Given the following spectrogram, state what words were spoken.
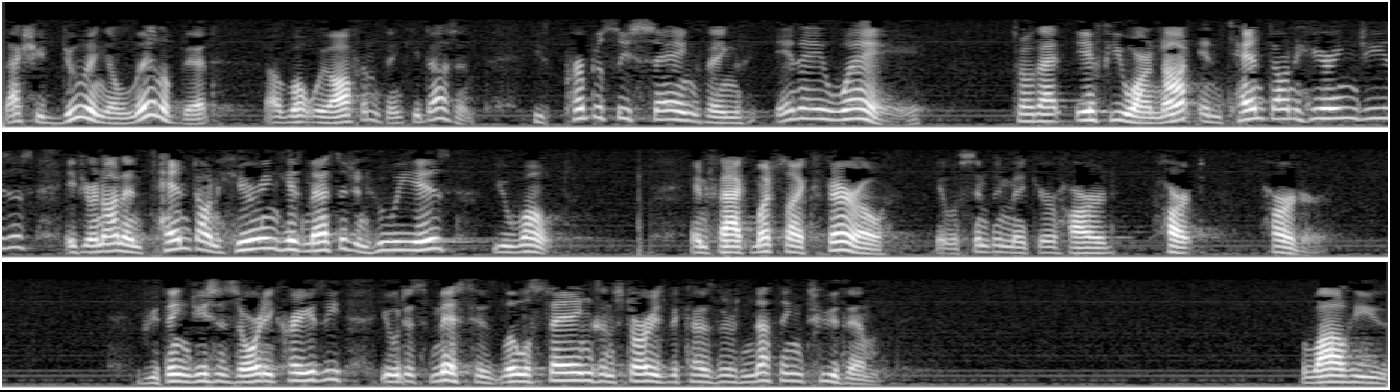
is actually doing a little bit of what we often think he doesn't. He's purposely saying things in a way so that if you are not intent on hearing Jesus, if you're not intent on hearing his message and who he is, you won't. In fact, much like Pharaoh, it will simply make your hard heart harder. If you think Jesus is already crazy, you will dismiss his little sayings and stories because there's nothing to them. while he's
